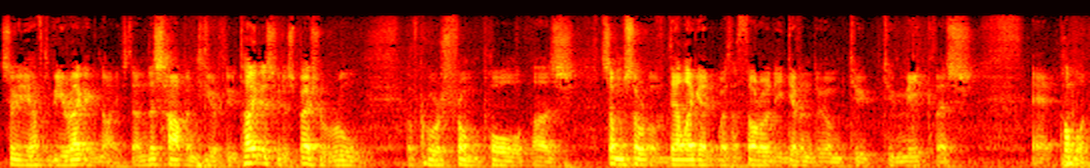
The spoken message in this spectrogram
So you have to be recognized. And this happened here through Titus, who had a special role, of course, from Paul as some sort of delegate with authority given to him to, to make this uh, public.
